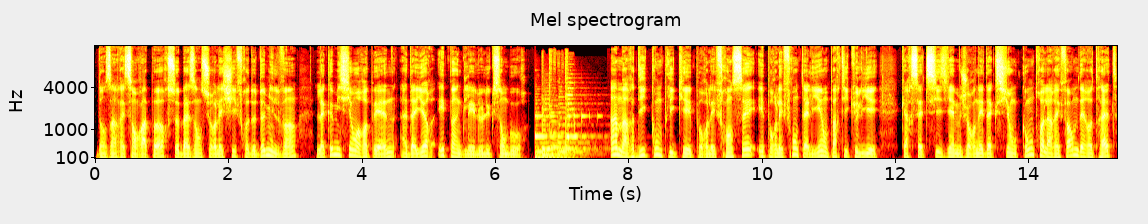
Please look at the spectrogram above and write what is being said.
Dans un récent rapport se basant sur les chiffres de 2020, la Commission européenne a d'ailleurs épinglé le Luxembourg. Thank you Un mardi compliqué pour les Français et pour les frontaliers en particulier, car cette sixième journée d'action contre la réforme des retraites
